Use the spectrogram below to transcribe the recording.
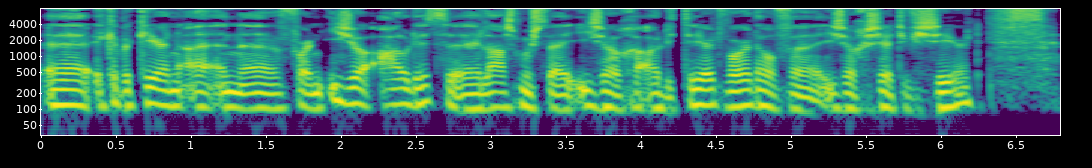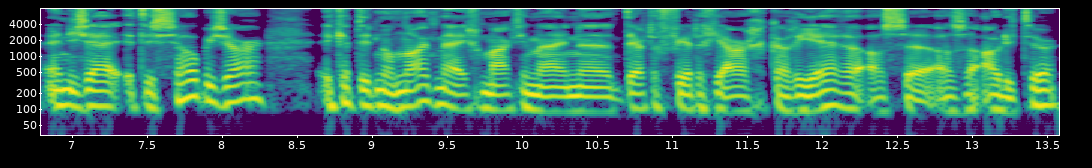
hè? Uh, ik heb een keer een, een, een, voor een ISO-audit. Uh, helaas moesten wij ISO geauditeerd worden of uh, ISO gecertificeerd. En die zei: Het is zo bizar. Ik heb dit nog nooit meegemaakt in mijn 30, 40-jarige carrière als, als auditeur.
